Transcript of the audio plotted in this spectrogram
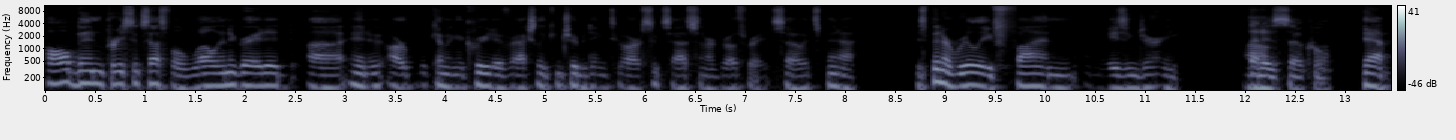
all been pretty successful, well integrated, uh, and are becoming accretive, are actually contributing to our success and our growth rate. So it's been a it's been a really fun amazing journey. That um, is so cool. Yeah.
